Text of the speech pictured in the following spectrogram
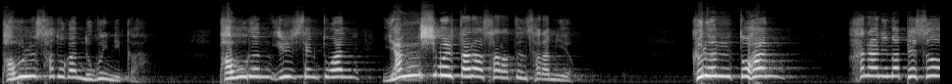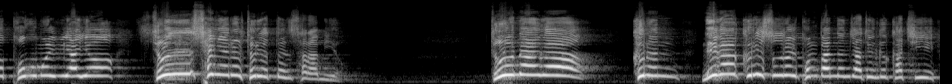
바울 사도가 누구입니까? 바울은 일생 동안 양심을 따라 살았던 사람이요. 그는 또한 하나님 앞에서 복음을 위하여 전 생애를 드렸던 사람이요. 더 나아가 그는 내가 그리스도를 본받는 자 된 것 같이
